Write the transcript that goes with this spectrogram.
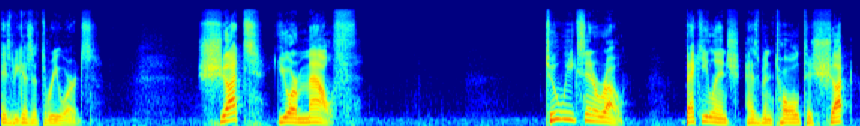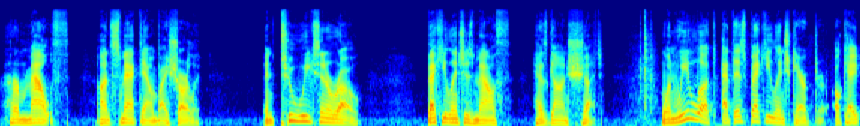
is because of three words. Shut your mouth. Two weeks in a row, Becky Lynch has been told to shut her mouth on SmackDown by Charlotte. And two weeks in a row, Becky Lynch's mouth has gone shut. When we look at this Becky Lynch character, okay,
